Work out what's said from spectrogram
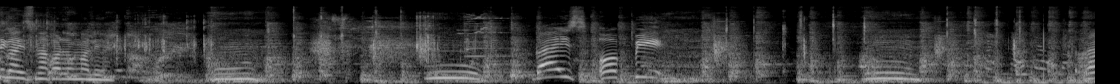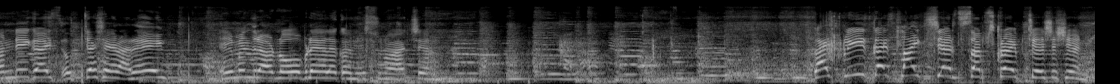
ఏంది గాయస్ నాకు అర్థం కాలే గాయస్ ఓపి రండి గాయస్ వచ్చేసారు అరే ఏమైంది రా నోబడే లెక్క చేస్తున్నావు action guys please guys like share subscribe చేసేసేయండి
